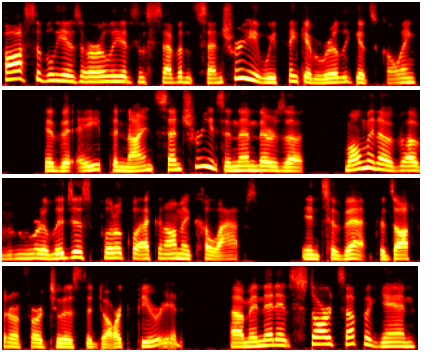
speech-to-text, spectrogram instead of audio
possibly as early as the seventh century. We think it really gets going in the eighth and ninth centuries, and then there's a moment of, of religious, political, economic collapse in Tibet that's often referred to as the Dark Period, um, and then it starts up again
